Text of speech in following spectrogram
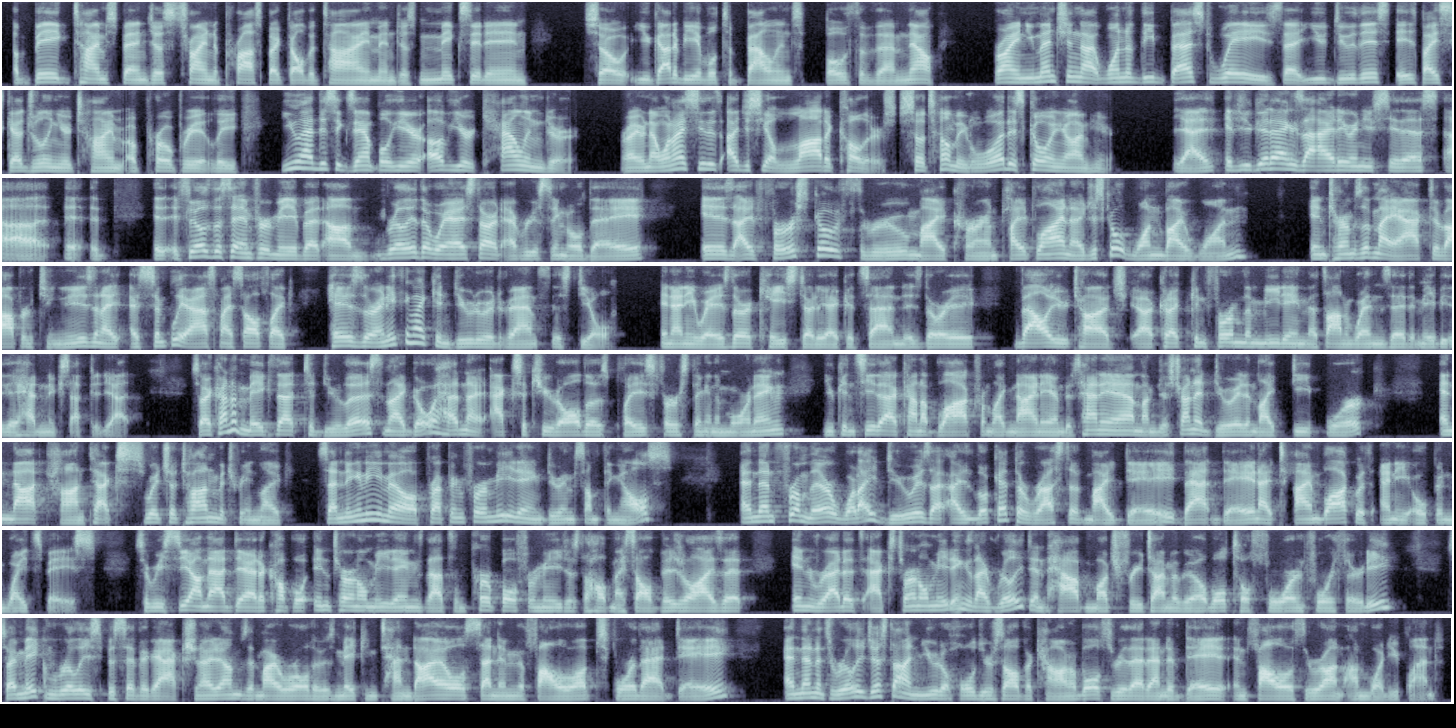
a big time spent just trying to prospect all the time and just mix it in. So you got to be able to balance both of them. Now, Brian, you mentioned that one of the best ways that you do this is by scheduling your time appropriately. You had this example here of your calendar right? Now, when I see this, I just see a lot of colors. So tell me, what is going on here? Yeah, if you get anxiety when you see this, uh, it, it, it feels the same for me. But um, really, the way I start every single day is I first go through my current pipeline. I just go one by one in terms of my active opportunities. And I, I simply ask myself, like, hey, is there anything I can do to advance this deal in any way? Is there a case study I could send? Is there a value touch? Uh, could I confirm the meeting that's on Wednesday that maybe they hadn't accepted yet? So I kind of make that to do list and I go ahead and I execute all those plays first thing in the morning. You can see that kind of block from like 9 a.m. to 10 a.m. I'm just trying to do it in like deep work and not context switch a ton between like sending an email, prepping for a meeting, doing something else. And then from there, what I do is I, I, look at the rest of my day that day and I time block with any open white space. So we see on that day I had a couple internal meetings. That's in purple for me just to help myself visualize it. In Reddit's external meetings. And I really didn't have much free time available till 4 and 4.30. So I make really specific action items. In my world, it was making 10 dials, sending the follow-ups for that day. And then it's really just on you to hold yourself accountable through that end of day and follow through on, on what you planned.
